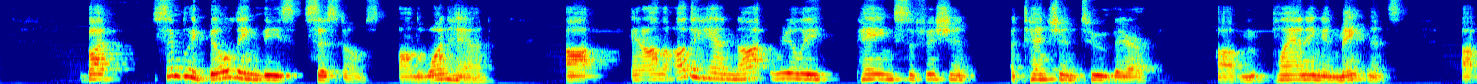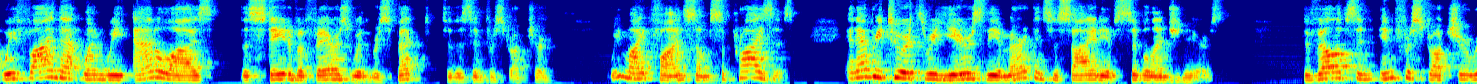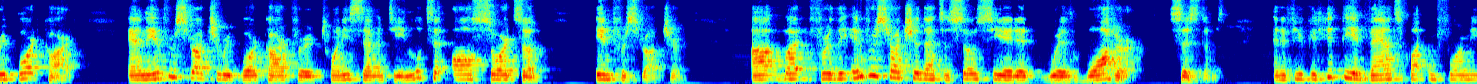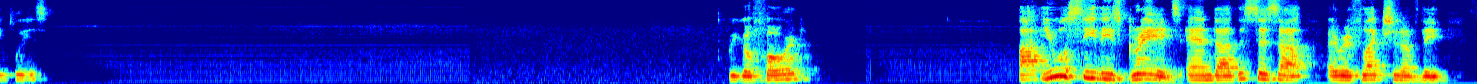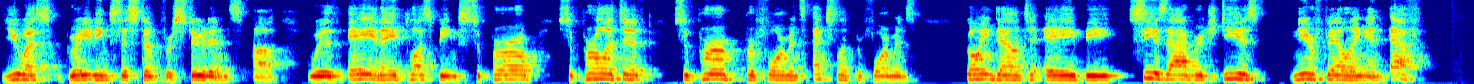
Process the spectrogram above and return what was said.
But simply building these systems on the one hand, uh, and on the other hand, not really paying sufficient attention to their uh, planning and maintenance. Uh, we find that when we analyze the state of affairs with respect to this infrastructure, we might find some surprises. And every two or three years, the American Society of Civil Engineers develops an infrastructure report card. And the infrastructure report card for 2017 looks at all sorts of infrastructure. Uh, but for the infrastructure that's associated with water systems, and if you could hit the advance button for me, please. We go forward uh, you will see these grades, and uh, this is uh, a reflection of the US grading system for students, uh, with A and A plus being superb, superlative, superb performance, excellent performance, going down to A, B, C is average, D is near failing, and F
